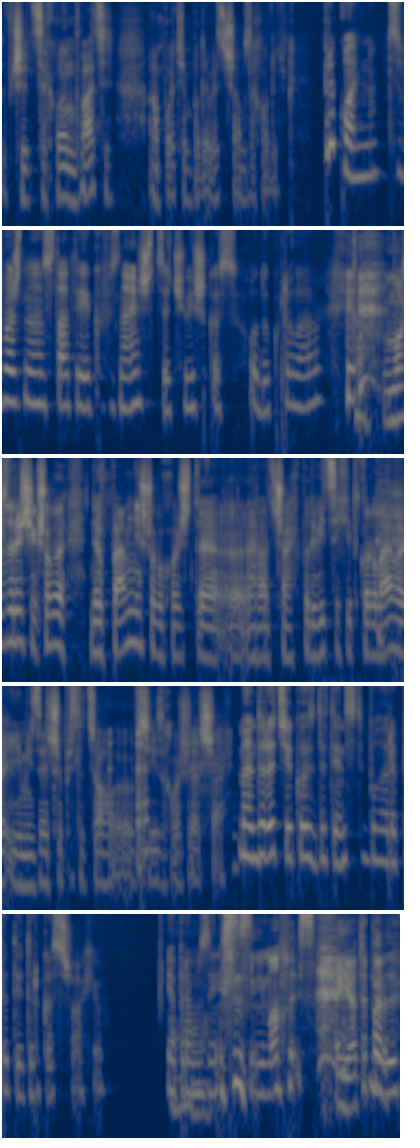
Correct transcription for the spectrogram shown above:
вчиться хвилин 20, а потім подивитися, що вам заходить. Прикольно. Це можна стати, як знаєш, це чвішка з ходу королеви. Так. Може, до речі, якщо ви не впевнені, що ви хочете е, грати в шахи, подивіться хід королеви, і мені здається, що після цього всі захочуть грати в шахи. У мене, до речі, колись в дитинстві була репетиторка з шахів. Я прям займалася. Я тепер,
